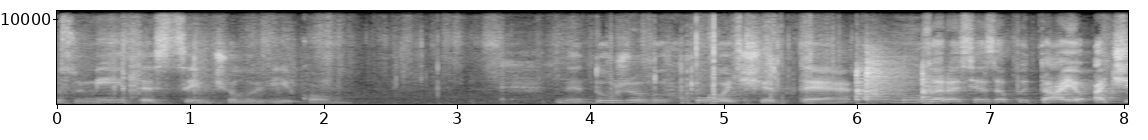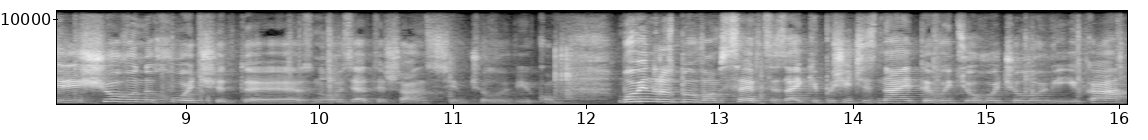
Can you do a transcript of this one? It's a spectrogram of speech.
Розумієте, з цим чоловіком. Не дуже ви хочете. А ну, зараз я запитаю, а через що ви не хочете знов взяти шанс з цим чоловіком? Бо він розбив вам серце, зайки, пишіть, чи знаєте ви цього чоловіка.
